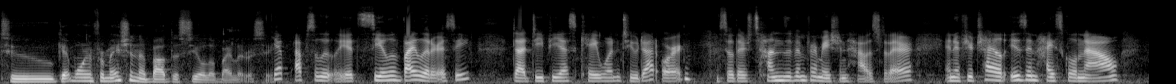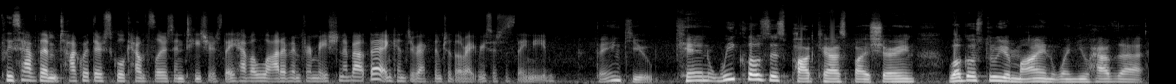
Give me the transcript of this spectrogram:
to get more information about the seal of biliteracy? Yep, absolutely. It's seal of biliteracy.dpsk12.org. So there's tons of information housed there. And if your child is in high school now, please have them talk with their school counselors and teachers. They have a lot of information about that and can direct them to the right resources they need. Thank you. Can we close this podcast by sharing what goes through your mind when you have that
